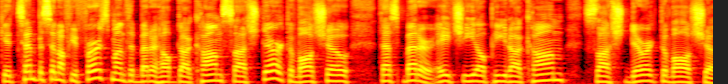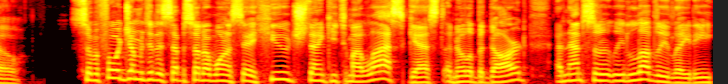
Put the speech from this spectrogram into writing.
Get 10% off your first month at betterhelp.com slash Derek Duvall Show. That's better, H-E-L-P dot com slash Derek Duvall Show. So before we jump into this episode, I want to say a huge thank you to my last guest, Anola Bedard, an absolutely lovely lady,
